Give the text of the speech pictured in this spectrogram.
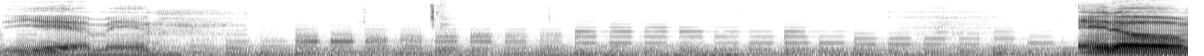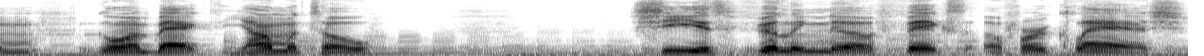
yeah, man. And um, going back to Yamato, she is feeling the effects of her clash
